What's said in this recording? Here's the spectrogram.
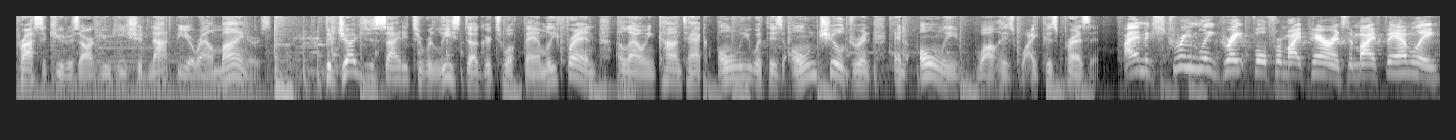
Prosecutors argued he should not be around minors. The judge decided to release Duggar to a family friend, allowing contact only with his own children and only while his wife is present. I am extremely grateful for my parents and my family.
